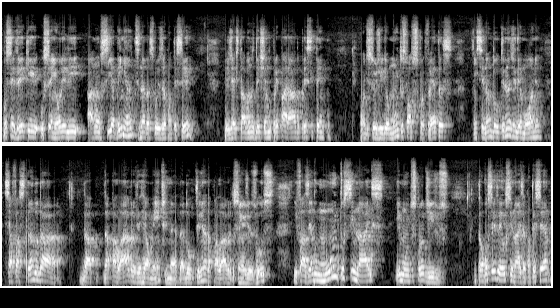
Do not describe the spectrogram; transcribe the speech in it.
Você vê que o Senhor ele anuncia bem antes né, das coisas acontecerem, ele já estava nos deixando preparado para esse tempo, onde surgiriam muitos falsos profetas, ensinando doutrinas de demônio, se afastando da, da, da palavra realmente, né, da doutrina da palavra do Senhor Jesus, e fazendo muitos sinais e muitos prodígios. Então você vê os sinais acontecendo,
